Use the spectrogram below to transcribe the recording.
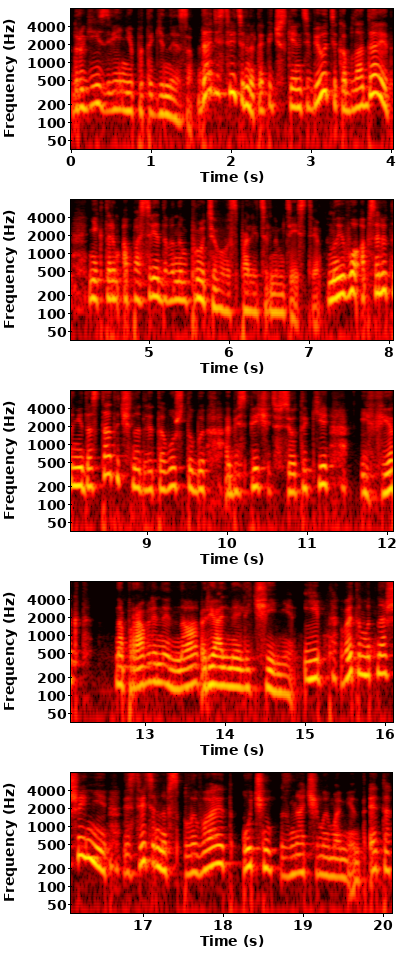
другие звенья патогенеза. Да, действительно, топический антибиотик обладает некоторым опосредованным противовоспалительным действием, но его абсолютно недостаточно для того, чтобы обеспечить все-таки эффект направленный на реальное лечение. И в этом отношении действительно всплывает очень значимый момент. Это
